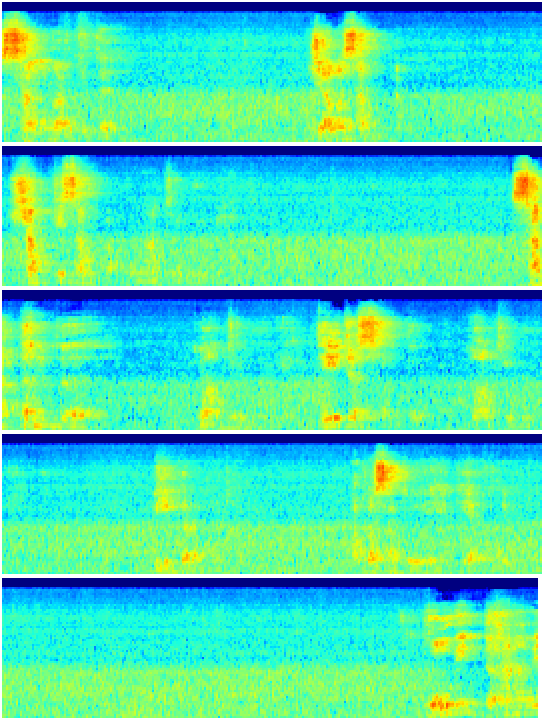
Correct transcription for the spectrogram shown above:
සංවර්ධිත ජව සම්පන්න ශක්ති සම්පන්න මාතෘභූමිය සද්ධන්ත මාතෘභූමිය තේජස්වන්ත මාතෘභූමිය බිහි කරන්නට අප සතු ඒ හැකියාව තිබෙනවා COVID-19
